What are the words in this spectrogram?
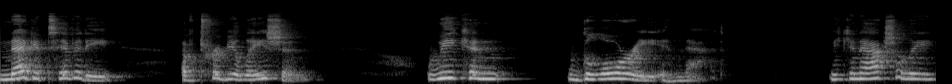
negativity of tribulation, we can glory in that. We can actually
